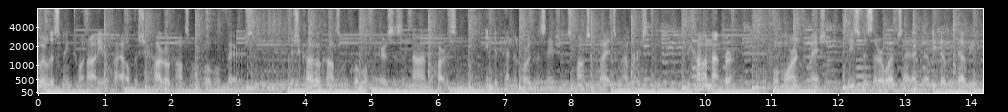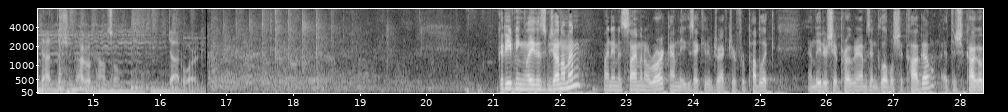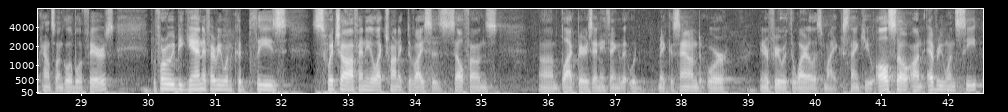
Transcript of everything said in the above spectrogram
You are listening to an audio file of the Chicago Council on Global Affairs. The Chicago Council on Global Affairs is a nonpartisan, independent organization sponsored by its members. To become a member, or for more information, please visit our website at www.thechicagocouncil.org. Good evening, ladies and gentlemen. My name is Simon O'Rourke. I'm the Executive Director for Public and Leadership Programs in Global Chicago at the Chicago Council on Global Affairs. Before we begin, if everyone could please switch off any electronic devices, cell phones, um, Blackberries, anything that would make a sound or interfere with the wireless mics. Thank you. Also, on everyone's seat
